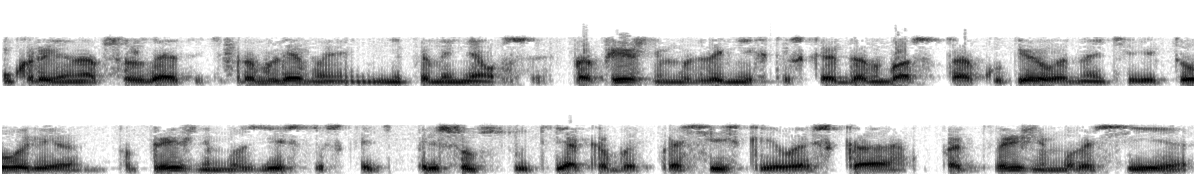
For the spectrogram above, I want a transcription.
Украина обсуждает эти проблемы, не поменялся. По-прежнему для них, так сказать, Донбасс – это оккупированная территория. По-прежнему здесь, так сказать, присутствуют якобы российские войска. По-прежнему Россия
